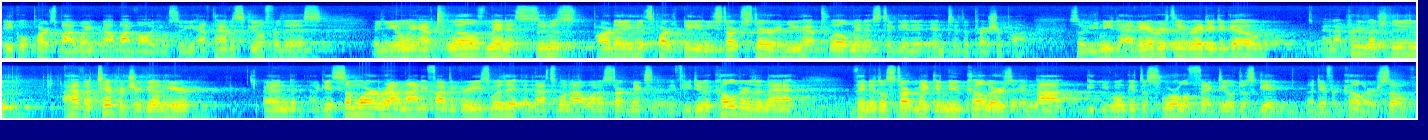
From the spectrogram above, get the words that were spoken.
equal parts by weight, not by volume. So you have to have a scale for this and you only have 12 minutes. As soon as part A hits part B and you start stirring, you have 12 minutes to get it into the pressure pot. So you need to have everything ready to go. And I pretty much do. I have a temperature gun here and I get somewhere around 95 degrees with it and that's when I want to start mixing it. If you do it colder than that, then it'll start making new colors and not, you won't get the swirl effect, you'll just get a different color. So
